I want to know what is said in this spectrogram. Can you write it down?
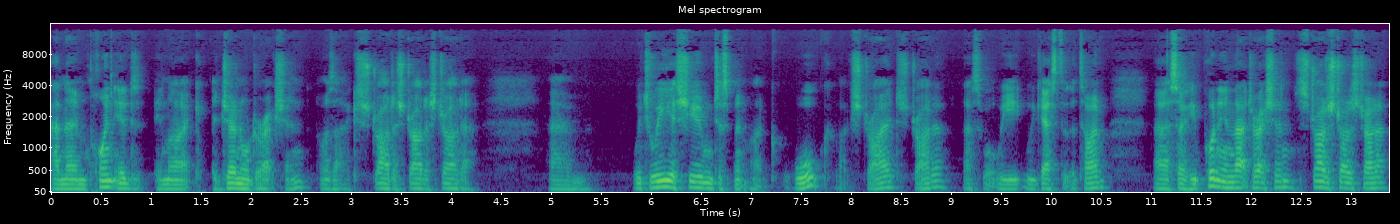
and then pointed in like a general direction and was like strada, strada, strada. Um, which we assumed just meant like walk, like stride, strada. That's what we, we guessed at the time. Uh, so he pointed in that direction, strada, strada, strada.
